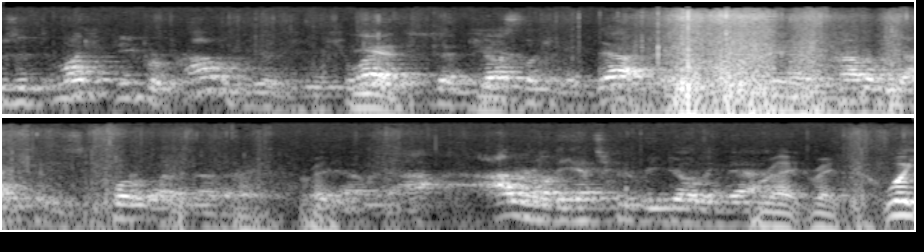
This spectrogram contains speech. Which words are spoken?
there's a much deeper problem here in Jewish life Yes. than just looking at death. You know, how do we actually support one another? Right. You know, I, I don't know the answer to rebuilding that. Right, right. Well,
